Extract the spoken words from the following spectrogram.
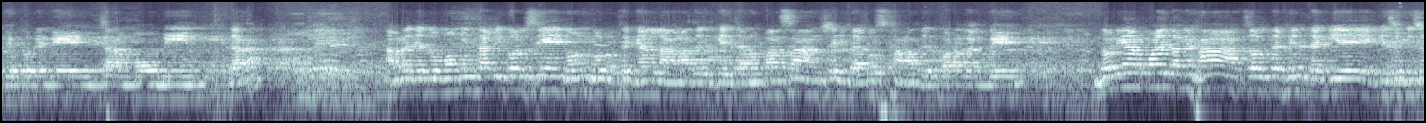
ভেতরে নেই। যারা মমিন, যারা আমরা যে মমিন দাবি করছি এই গুণগুলো থেকে আল্লাহ আমাদেরকে যেন বাঁচান, সেই ব্যবস্থা আমাদের করা লাগবে। দুনিয়ার ময়দানে হাত চলতে ফিরতে গিয়ে কিছু কিছু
